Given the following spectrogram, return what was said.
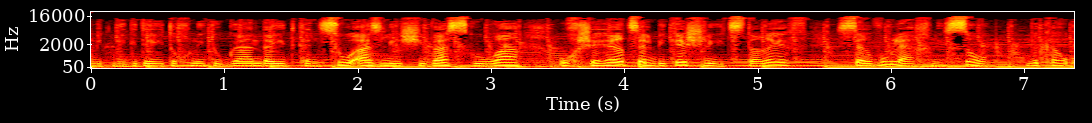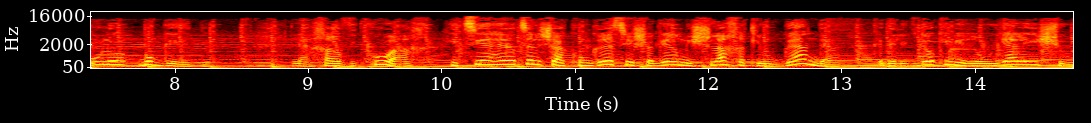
מתנגדי תוכנית אוגנדה התכנסו אז לישיבה סגורה, וכשהרצל ביקש להצטרף, סירבו להכניסו וקראו לו בוגד. לאחר ויכוח, הציע הרצל שהקונגרס ישגר משלחת לאוגנדה כדי לבדוק אם היא ראויה ליישוב.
